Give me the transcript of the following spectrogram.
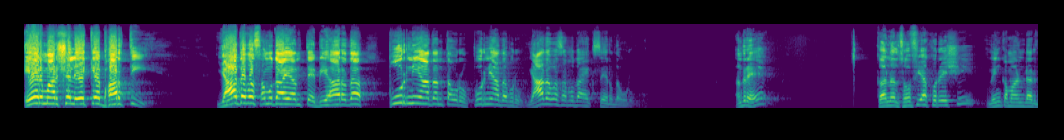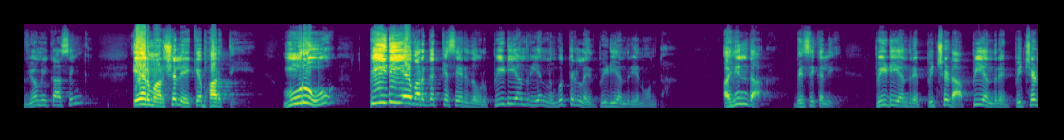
air marshal A K Bharti. Yadav ಸಮುದಾಯ ಅಂತೆ ಬಿಹಾರದ ಪೂರ್ಣಿಯಾದಂಥವರು, ಪೂರ್ಣಿಯಾದವರು, ಯಾದವ ಸಮುದಾಯಕ್ಕೆ ಸೇರಿದವರು. ಅಂದರೆ colonel Sofiya Qureshi wing commander Vyomika Singh, air marshal A K Bharti. ಮೂರು ಪಿ ಡಿ ಎ ವರ್ಗಕ್ಕೆ ಸೇರಿದವರು. ಪಿ ಡಿ ಅಂದರೆ ಏನು ನಂಗೆ ಗೊತ್ತಿರಲಿಲ್ಲ ಇದು ಪಿ ಡಿ ಅಂದರೆ ಏನು ಅಂತ. ಅಹಿಂದ ಬೇಸಿಕಲಿ ಪಿ ಡಿ ಅಂದರೆ ಪಿಚಡ ಪಿ ಅಂದರೆ ಪಿಚಡ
